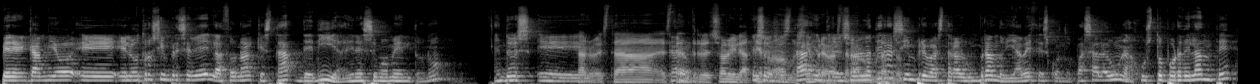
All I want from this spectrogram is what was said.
Pero en cambio, eh, el otro siempre se ve la zona que está de día en ese momento, ¿no? Entonces, eh, Claro, está, está claro. entre el Sol y la eso Tierra. es, vamos, está siempre va entre a el estar Sol y la Tierra, siempre va a estar alumbrando. Y a veces cuando pasa la Luna justo por delante,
